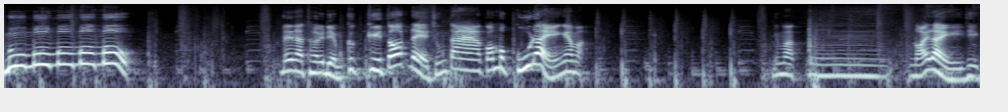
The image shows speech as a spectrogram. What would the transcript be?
mu mu mu mu mu. Đây là thời điểm cực kỳ tốt để chúng ta có một cú đẩy anh em ạ. Nhưng mà um, nói đẩy thì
